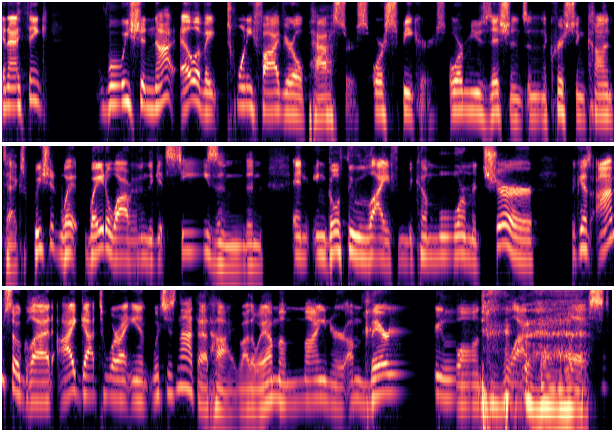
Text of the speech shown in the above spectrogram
And I think we should not elevate 25 year old pastors or speakers or musicians in the Christian context. We should wait, wait a while for them to get seasoned and, and, and go through life and become more mature because I'm so glad I got to where I am, which is not that high, by the way. I'm a minor, I'm very low on the platform list,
